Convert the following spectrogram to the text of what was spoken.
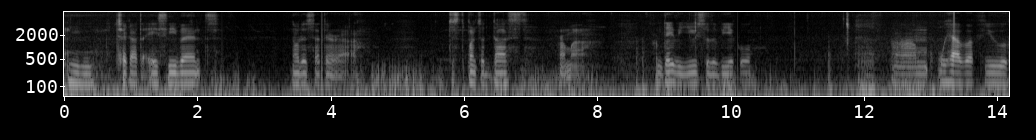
Mm, check out the AC vents. Notice that they're uh, just a bunch of dust from uh, from daily use of the vehicle. Um, we have a few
